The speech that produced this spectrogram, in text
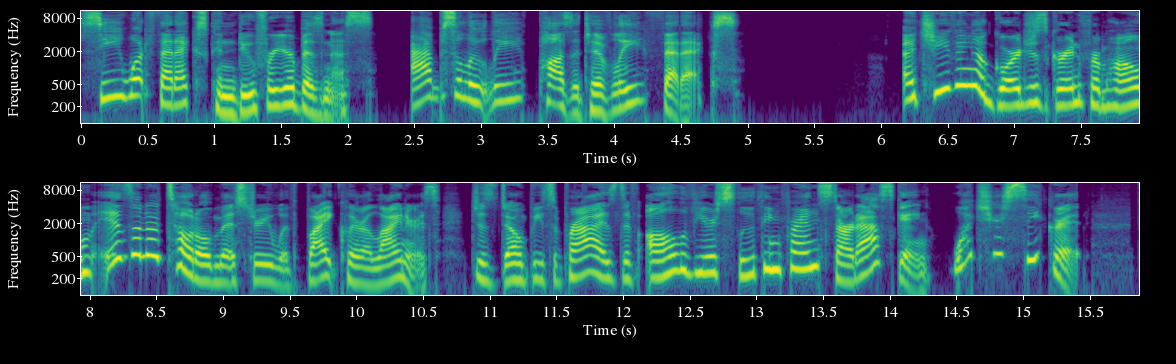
See what FedEx can do for your business. Absolutely, positively FedEx. Achieving a gorgeous grin from home isn't a total mystery with Byte Clear aligners. Just don't be surprised if all of your sleuthing friends start asking, What's your secret?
